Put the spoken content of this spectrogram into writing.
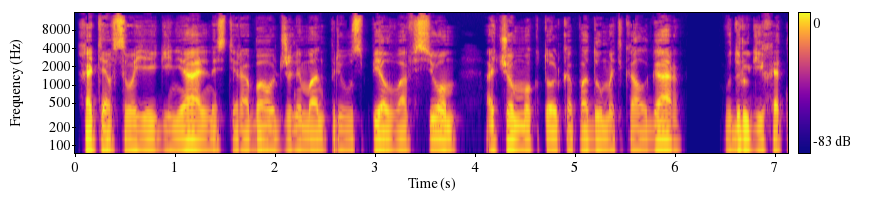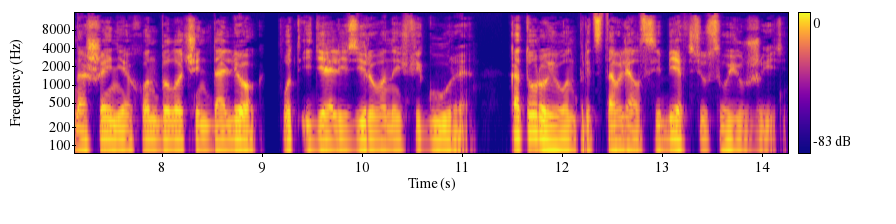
Хотя в своей гениальности Рабаут Джалиман преуспел во всем, о чем мог только подумать Калгар, в других отношениях он был очень далек от идеализированной фигуры, которую он представлял себе всю свою жизнь.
